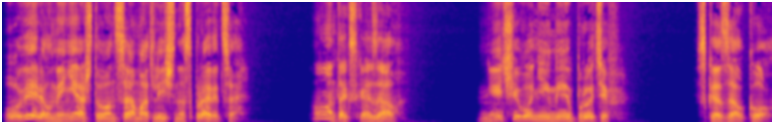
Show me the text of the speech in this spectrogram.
«Уверил меня, что он сам отлично справится. Он так сказал». «Ничего не имею против», — сказал Кол.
